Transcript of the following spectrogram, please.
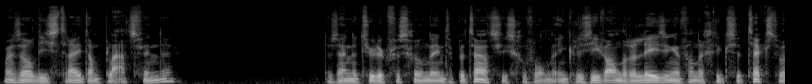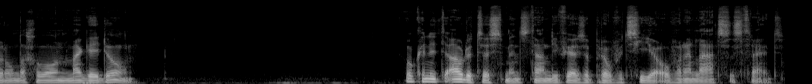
Waar zal die strijd dan plaatsvinden? Er zijn natuurlijk verschillende interpretaties gevonden, inclusief andere lezingen van de Griekse tekst, waaronder gewoon Magedon. Ook in het Oude Testament staan diverse profetieën over een laatste strijd.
